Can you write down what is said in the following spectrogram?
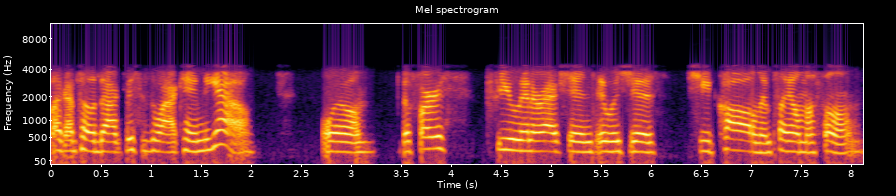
like I told Doc, this is why I came to Yale. Well, the first few interactions, it was just she'd call and play on my phone.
